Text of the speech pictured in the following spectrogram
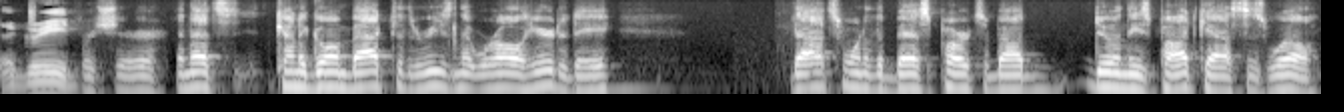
Agreed. For sure. And that's kind of going back to the reason that we're all here today. That's one of the best parts about doing these podcasts as well.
